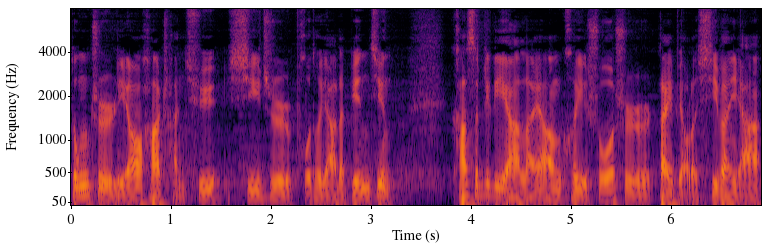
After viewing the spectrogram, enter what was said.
东至里奥哈产区，西至葡萄牙的边境。卡斯蒂利亚莱昂可以说是代表了西班牙，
